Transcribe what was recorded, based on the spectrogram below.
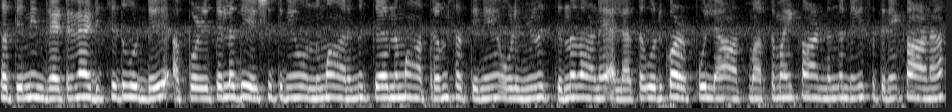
സത്യൻ ഇന്ദ്രേട്ടനെ അടിച്ചത് കൊണ്ട് അപ്പോഴത്തുള്ള ദേഷ്യത്തിന് ഒന്ന് മാറി നിൽക്കുക എന്ന് മാത്രം സത്യനെ ഒളിഞ്ഞു നിൽക്കുന്നതാണ്. അല്ലാത്ത ഒരു കുഴപ്പമില്ല. ആത്മാർത്ഥമായി കാണണമെന്നുണ്ടെങ്കിൽ സത്യനെ കാണാം.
